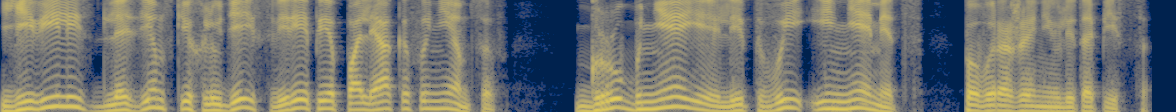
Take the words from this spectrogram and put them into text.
Явились для земских людей свирепие поляков и немцев, грубнее Литвы и немец, по выражению летописца.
